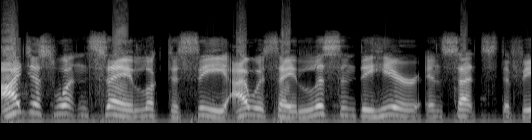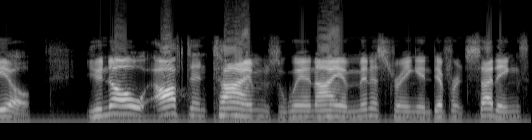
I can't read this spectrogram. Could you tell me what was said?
I just wouldn't say look to see, I would say listen to hear and sense to feel. You know, oftentimes when I am ministering in different settings,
